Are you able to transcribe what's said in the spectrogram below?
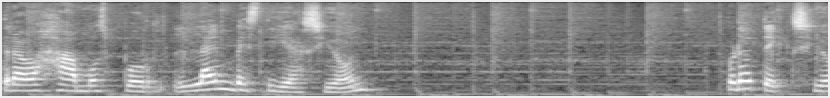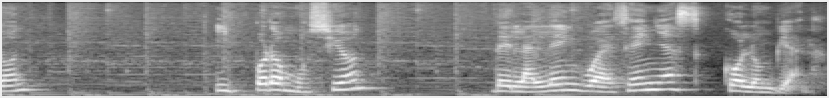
Trabajamos por la investigación, protección y promoción de la lengua de señas colombiana.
